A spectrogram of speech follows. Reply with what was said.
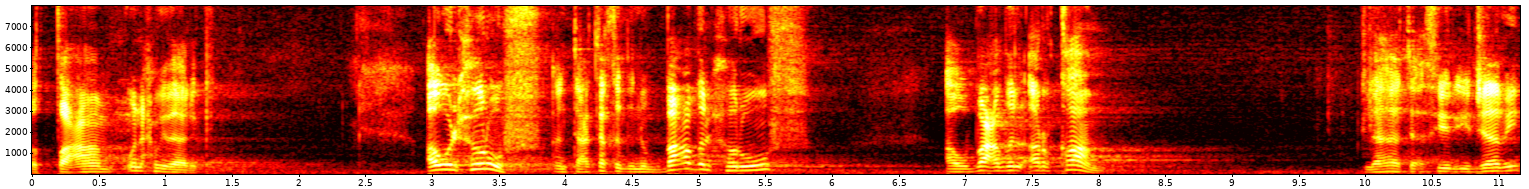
الطعام ونحو ذلك. أو الحروف أن تعتقد أن بعض الحروف أو بعض الأرقام لها تأثير إيجابي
